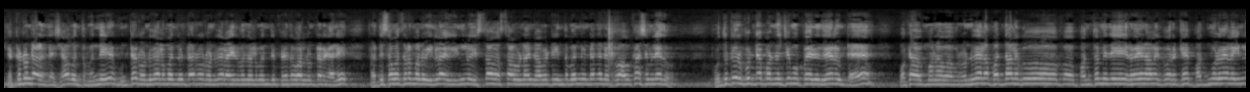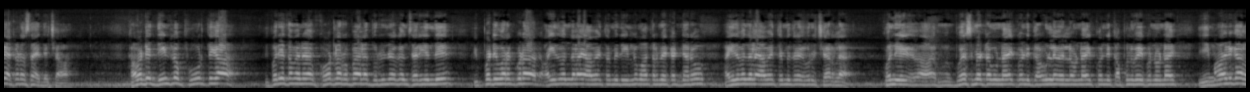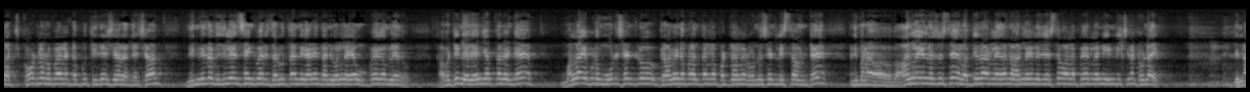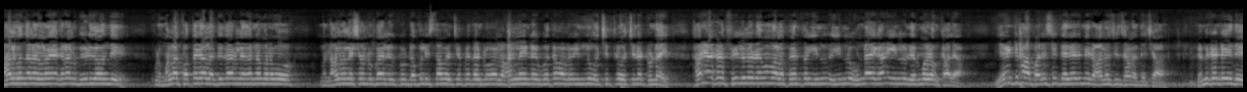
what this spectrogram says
ఎక్కడున్నారు దశ కొంతమంది ఉంటే రెండు వేల మంది ఉంటారు రెండు వేల ఐదు వందల మంది పేదవాళ్ళు ఉంటారు కానీ ప్రతి సంవత్సరం మనం ఇళ్ళ ఇండ్లు ఇస్తా వస్తూ ఉన్నాం కాబట్టి ఇంతమంది ఉండేదని ఎక్కువ అవకాశం లేదు. పొద్దుటూరు పుట్టినప్పటి నుంచి ముప్పై ఎనిమిది వేలు ఉంటే ఒక మన రెండు వేల పద్నాలుగు ప- పంతొమ్మిది ఇరవై నాలుగు వరకే పదమూడు వేల ఇండ్లు ఎక్కడొస్తాయి అధ్యక్ష? కాబట్టి దీంట్లో పూర్తిగా విపరీతమైన కోట్ల రూపాయల దుర్వినియోగం జరిగింది. ఇప్పటి వరకు కూడా ఐదు వందల యాభై తొమ్మిది ఇళ్ళు మాత్రమే కట్టినారు. ఐదు వందల యాభై తొమ్మిదిలో ఎవరు చేరలే. కొన్ని బేస్మెంట్ ఉన్నాయి కొన్ని గ్రౌండ్ లెవెల్లో ఉన్నాయి కొన్ని కప్పులు వేయకుండా ఉన్నాయి. ఈ మాదిరిగా లక్ష కోట్ల రూపాయల డబ్బు తినేసినారు అధ్యక్ష. దీని మీద విజిలెన్స్ ఎంక్వైరీ జరుగుతుంది కానీ దానివల్ల ఏం ఉపయోగం లేదు. కాబట్టి నేనేం చెప్తానంటే మళ్ళా ఇప్పుడు మూడు సెంట్లు గ్రామీణ ప్రాంతాల్లో పట్టణాల్లో రెండు సెంట్లు ఇస్తా ఉంటే అది మన ఆన్లైన్లో చూస్తే లబ్ధిదారులు లేదని ఆన్లైన్లో చేస్తే వాళ్ళ పేర్లన్నీ ఇండి ఇచ్చినట్టు ఉన్నాయి. నాలుగు వందల నలభై ఎకరాలు బీడుగా ఉంది. ఇప్పుడు మళ్ళా కొత్తగా లబ్ధిదారులు ఏదన్నా మనము నాలుగు లక్షల రూపాయలు డబ్బులు ఇస్తామని చెప్పే దాంట్లో వాళ్ళు ఆన్లైన్లోకి పోతే వాళ్ళు ఇల్లు వచ్చి వచ్చినట్టు ఉన్నాయి. కానీ అక్కడ ఫీల్డ్లోనేమో వాళ్ళ పేరుతో ఇల్లు ఇల్లు ఉన్నాయి కానీ ఇల్లు నిర్మాణం కాలే. ఏంటి మా పరిస్థితి అనేది మీరు ఆలోచించాలి అధ్యక్ష? ఎందుకంటే ఇది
